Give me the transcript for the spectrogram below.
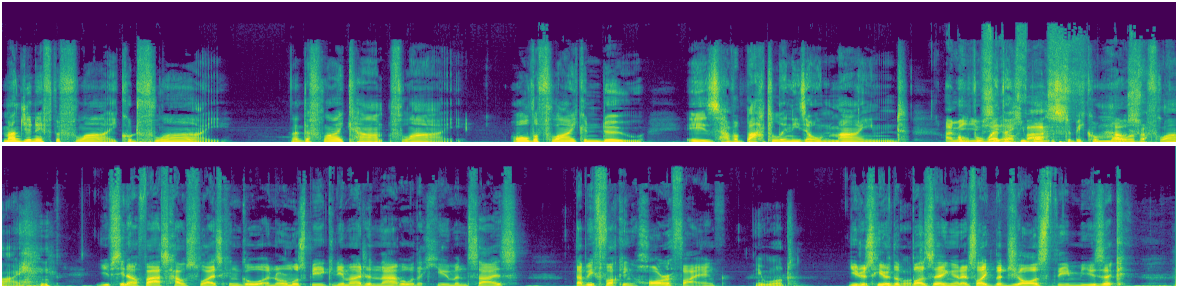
Imagine if the fly could fly. Like, the fly can't fly. All the fly can do is have a battle in his own mind I mean, over whether he wants to become more house- of a fly. You've seen how fast houseflies can go at a normal speed. Can you imagine that, but with a human size? That'd be fucking horrifying. it would. You just hear the would. buzzing, and it's like the Jaws theme music.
